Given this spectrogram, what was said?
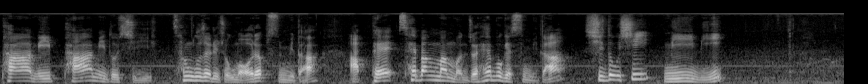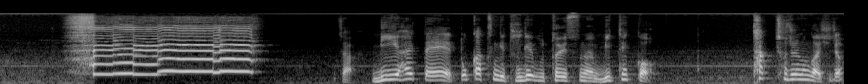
파미 파미도시 3구절이 조금 어렵습니다. 앞에 세 박만 먼저 해보겠습니다. 시도시 미미 미 할 때 똑같은 게 두 개 붙어 있으면 밑에 거 탁 쳐주는 거 아시죠?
